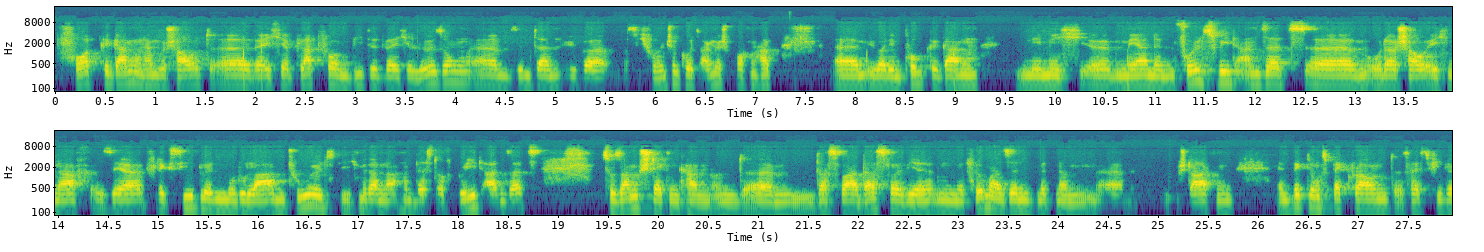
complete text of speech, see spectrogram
fortgegangen und haben geschaut, äh, welche Plattform bietet welche Lösung, ähm, sind dann über, was ich vorhin schon kurz angesprochen habe, ähm, über den Punkt gegangen, nehme ich äh, mehr einen Full-Suite-Ansatz äh, oder schaue ich nach sehr flexiblen, modularen Tools, die ich mir dann nach einem Best-of-Breed-Ansatz zusammenstecken kann. Und ähm, das war das, weil wir eine Firma sind mit einem, äh, mit einem starken Entwicklungs-Background, das heißt viele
